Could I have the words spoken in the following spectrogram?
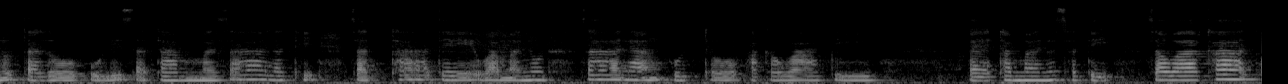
นุตตโลปุริสธรรมสาลทิสัทธาเทวมนุษย์สานังพุทโธภควาตีแปดธรรมานุสติ สวาคาโต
